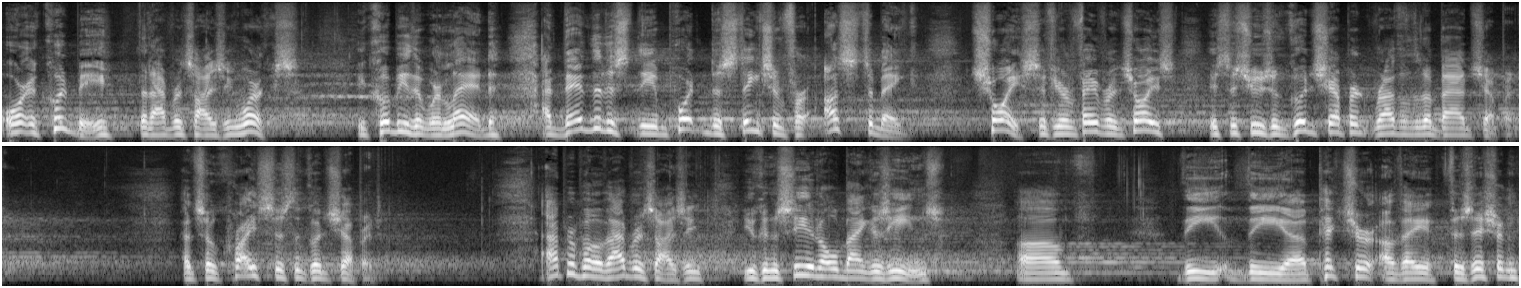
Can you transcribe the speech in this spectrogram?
Or it could be that advertising works. It could be that we're led. And then the, the important distinction for us to make choice, if your favorite choice, is to choose a good shepherd rather than a bad shepherd. And so Christ is the good shepherd. Apropos of advertising, you can see in old magazines uh, the, the uh, picture of a physician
